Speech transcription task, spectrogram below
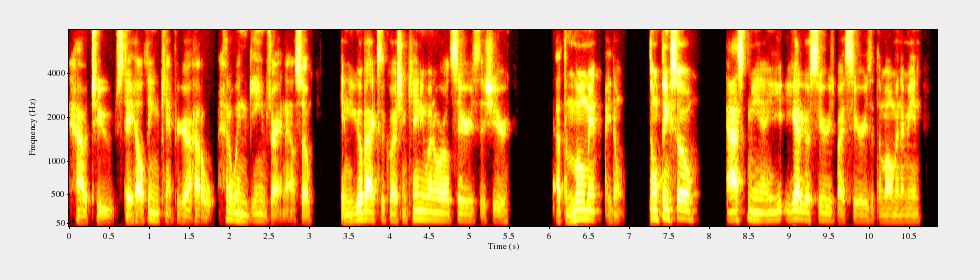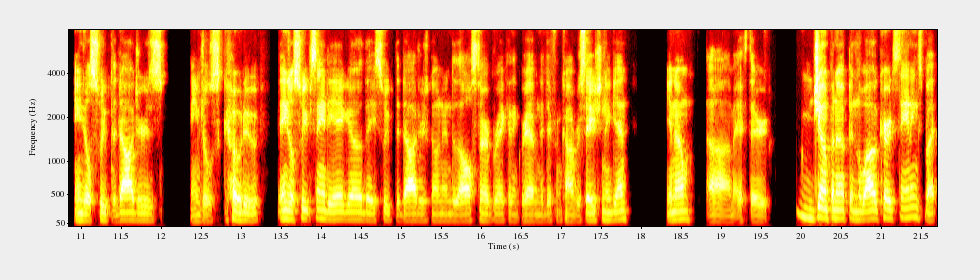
how to stay healthy and can't figure out how to how to win games right now. So, can you go back to the question? Can you win a World Series this year? At the moment, I don't don't think so. Ask me. You, you got to go series by series at the moment. I mean, Angels sweep the Dodgers. Angels go to Angels sweep San Diego. They sweep the Dodgers going into the All Star break. I think we're having a different conversation again. You know, um, if they're jumping up in the wild card standings, but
